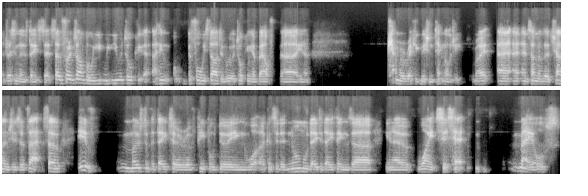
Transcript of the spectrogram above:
addressing those data sets. So, for example, you, you were talking, I think before we started, we were talking about, uh, you know, camera recognition technology right? And, and some of the challenges of that. So if most of the data of people doing what are considered normal day-to-day things are, you know, white cishet males,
